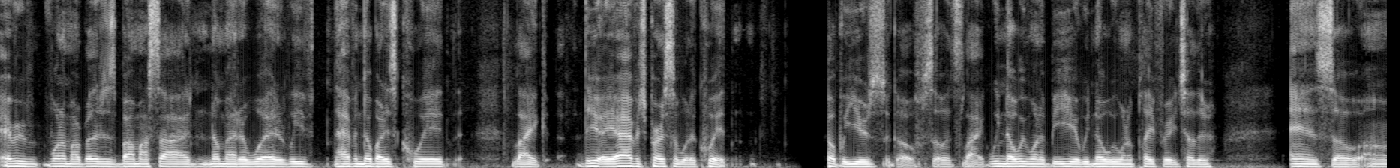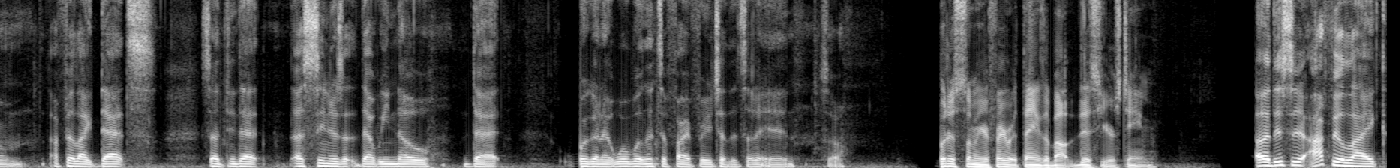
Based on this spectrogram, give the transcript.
every one of my brothers is by my side, no matter what, we've having nobody's quit. Like the average person would have quit a couple years ago. So it's like we know we want to be here. We know we want to play for each other, and so um, I feel like that's something that as seniors that we know that we're gonna we're willing to fight for each other to the end. So, what are some of your favorite things about this year's team? Uh, this year, I feel like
